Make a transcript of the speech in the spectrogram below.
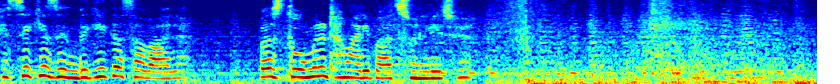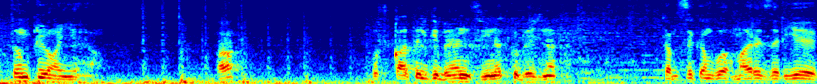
किसी की ज़िंदगी का सवाल है। बस दो मिनट हमारी बात सुन लीजिए। तुम क्यों आई हो हाँ? उस कातिल की बहन जीनत को भेजना था। कम से कम वो हमारे ज़रिए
